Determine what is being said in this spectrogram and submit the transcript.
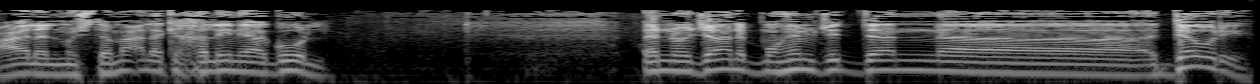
على المجتمع لكن خليني أقول إنه جانب مهم جدا آه، الدوري.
